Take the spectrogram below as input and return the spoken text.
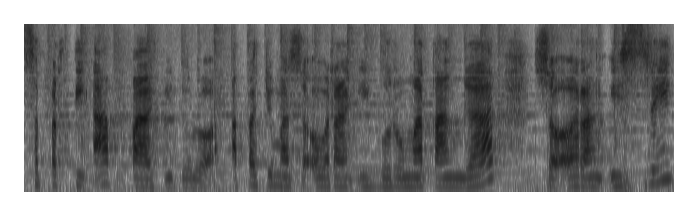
seperti apa gitu loh? Apa cuma seorang ibu rumah tangga, seorang istri,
